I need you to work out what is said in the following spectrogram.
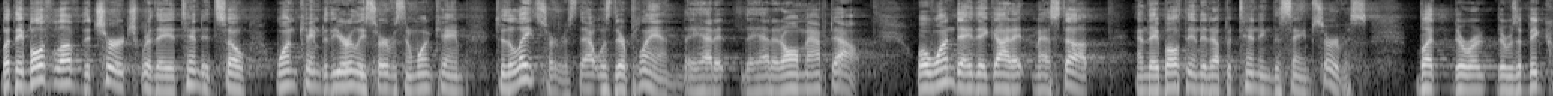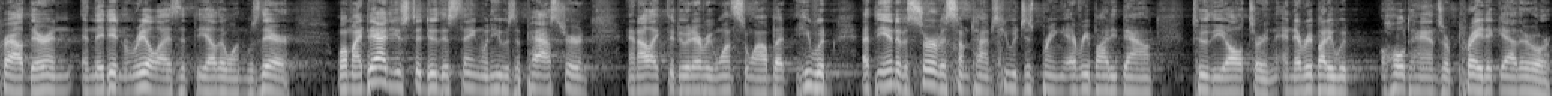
But they both loved the church where they attended. So one came to the early service and one came to the late service. That was their plan. They had it, they had it all mapped out. Well, one day they got it messed up and they both ended up attending the same service. But there, were, there was a big crowd there and, and they didn't realize that the other one was there. Well, my dad used to do this thing when he was a pastor, and, and I like to do it every once in a while. But he would, at the end of a service, sometimes he would just bring everybody down to the altar, and, and everybody would hold hands or pray together or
